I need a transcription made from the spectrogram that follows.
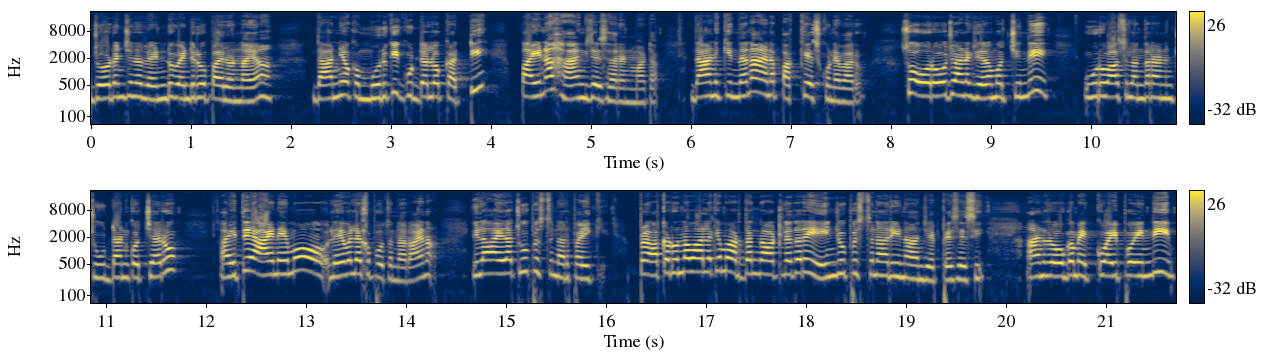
జోడించిన రెండు వెండి రూపాయలు ఉన్నాయా? దాన్ని ఒక మురికి గుడ్డలో కట్టి పైన హ్యాంగ్ చేశారనమాట దాని కిందన ఆయన పక్క వేసుకునేవారు సో ఓ రోజు ఆయనకు జ్వరం వచ్చింది. ఊరు వాసులందరూ ఆయన చూడ్డానికి వచ్చారు అయితే ఆయనేమో లేవలేకపోతున్నారు. ఆయన ఇలా ఇలా చూపిస్తున్నారు పైకి. అక్కడ ఉన్న వాళ్ళకేమో అర్థం కావట్లేదు. అరే ఏం చూపిస్తున్నారు ఈయన అని చెప్పేసేసి. ఆయన రోగం ఎక్కువ అయిపోయింది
